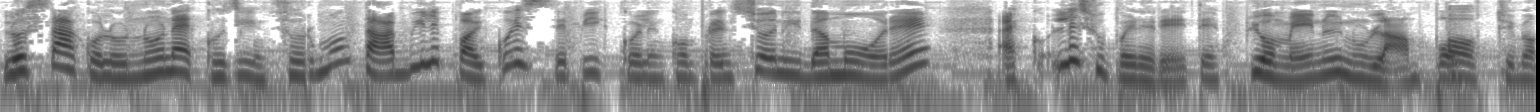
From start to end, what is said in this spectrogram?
L'ostacolo non è così insormontabile, poi queste piccole incomprensioni d'amore, ecco, le supererete più o meno in un lampo. Ottimo.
